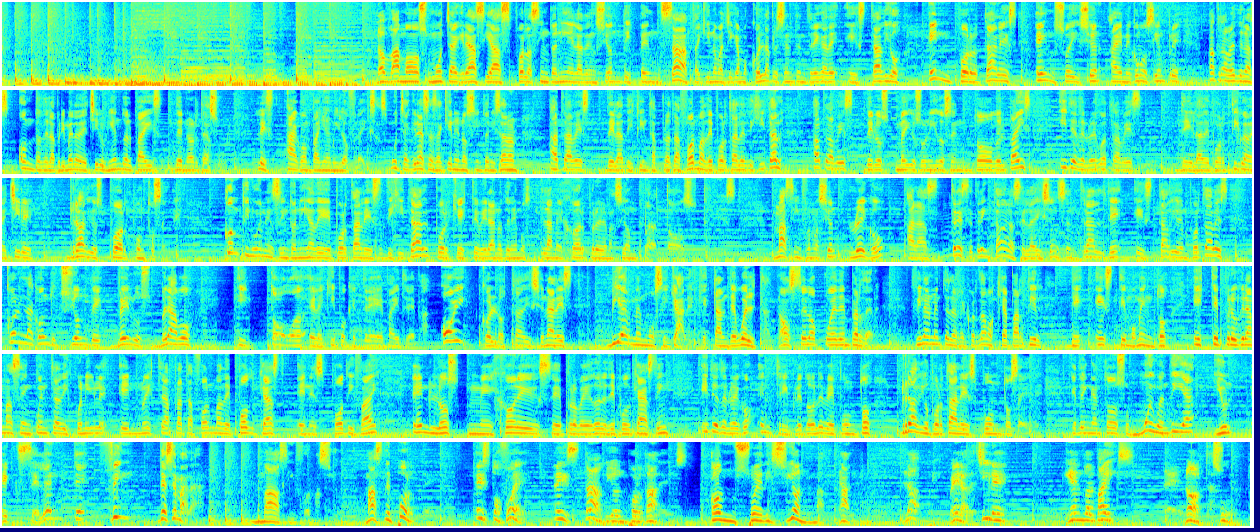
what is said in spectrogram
Nos vamos, muchas gracias por la sintonía y la atención dispensada. Hasta aquí nos llegamos con la presente entrega de Estadio en Portales en su edición AM, como siempre, a través de las ondas de la Primera de Chile, uniendo al país de norte a sur les acompañó Milo Freixas. Muchas gracias a quienes nos sintonizaron a través de las distintas plataformas de portales digital, a través de los medios unidos en todo el país y desde luego a través de la Deportiva de Chile, radiosport.cl. Continúen en sintonía de Portales Digital porque este verano tenemos la mejor programación para todos ustedes. Más información luego a las 13.30 horas en la edición central de Estadio en Portales con la conducción de Velus Bravo y todo el equipo que trepa y trepa. Hoy con los tradicionales viernes musicales que están de vuelta, no se lo pueden perder. Finalmente les recordamos que a partir de este momento este programa se encuentra disponible en nuestra plataforma de podcast en Spotify, en los mejores eh, proveedores de podcasting y desde luego en www.radioportales.cl. Que tengan todos un muy buen día y un excelente fin de semana. Más información, más deporte. Esto fue Estadio en Portales con su edición matinal. La primera de Chile, uniendo al país de norte a sur.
